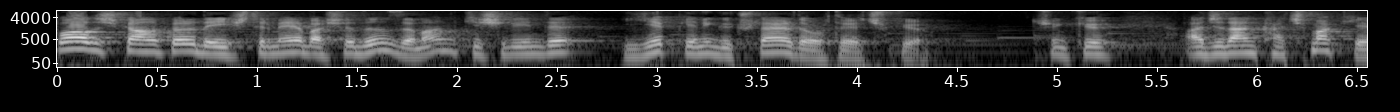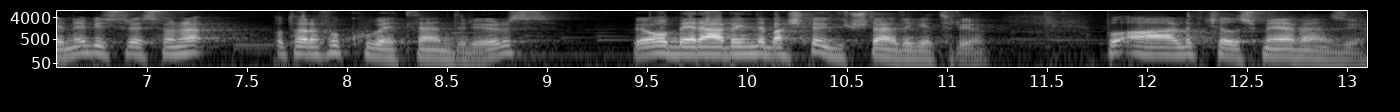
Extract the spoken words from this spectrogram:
Bu alışkanlıkları değiştirmeye başladığın zaman kişiliğinde yepyeni güçler de ortaya çıkıyor. Çünkü acıdan kaçmak yerine bir süre sonra o tarafı kuvvetlendiriyoruz ve o beraberinde başka güçler de getiriyor. Bu ağırlık çalışmaya benziyor.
